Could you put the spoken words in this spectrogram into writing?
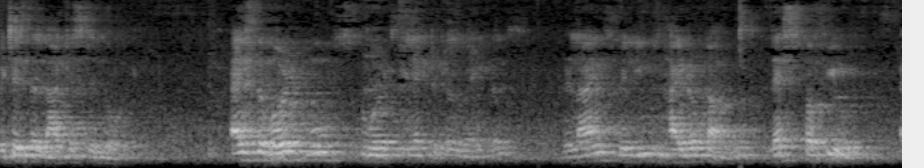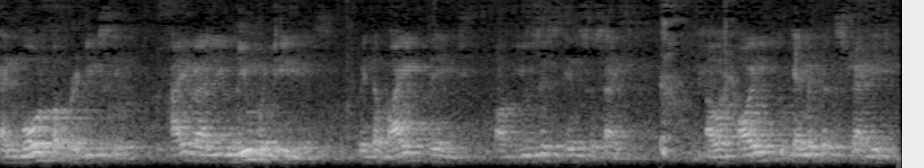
which is the largest in the world. As the world moves towards electrical vehicles, Reliance will use hydrocarbons less for fuel and more for producing high value new materials with a wide range of uses in society. Our oil to chemical strategy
